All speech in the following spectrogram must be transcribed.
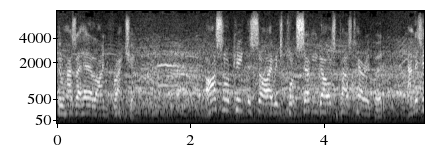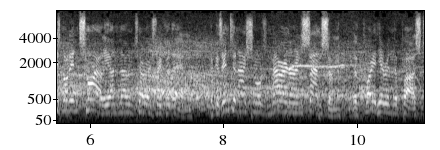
who has a hairline fracture. Arsenal keep the side which put seven goals past Hereford, and this is not entirely unknown territory for them, because internationals Mariner and Sansom have played here in the past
